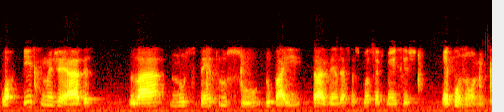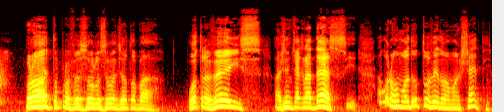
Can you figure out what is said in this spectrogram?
fortíssimas geadas lá no centro-sul do país, trazendo essas consequências econômicas. Pronto, professor Luciano de Altobar. Outra vez, a gente agradece. Agora, Romualdo, eu estou vendo uma manchete.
